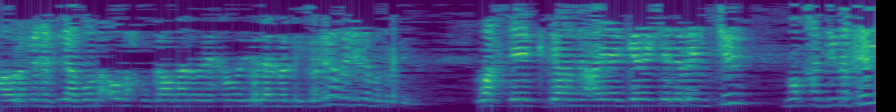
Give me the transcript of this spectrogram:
هاوڕفی خەزریا بۆمە ئەو مەحکومکەوەمانە وەلای خەوەری وەلای مەگنیتۆنێ ئەمەژی لە مترفینە وەختێک جامعەیە گەرەکێ لەبین چ مقدمەکەی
